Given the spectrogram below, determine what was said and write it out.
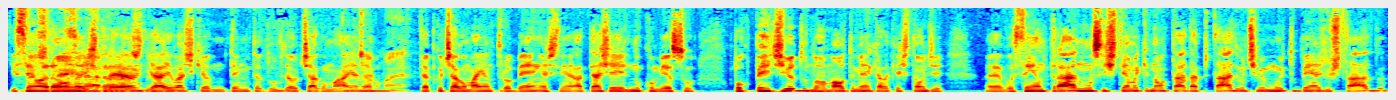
E sem o Na Arão na estreia. Arão E aí eu acho que eu não tenho muita dúvida, é o Thiago Maia, É o né? Thiago Maia. Até porque o Thiago Maia entrou bem, assim, até achei ele no começo um pouco perdido, normal também, aquela questão de é, você entrar num sistema que não está adaptado, e um time muito bem ajustado.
